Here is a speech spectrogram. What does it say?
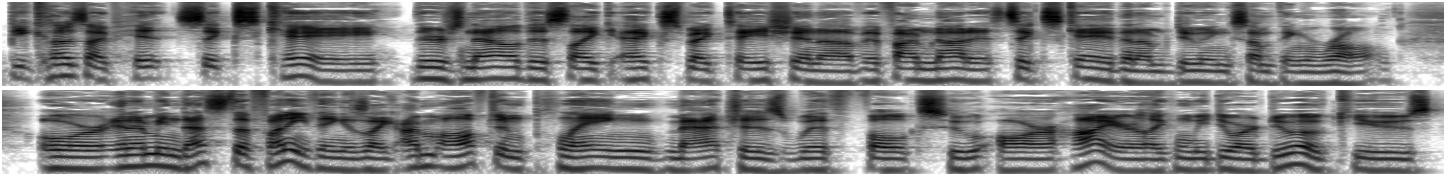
because I've hit 6k, there's now this like expectation of if I'm not at 6k then I'm doing something wrong. Or and i mean that's the funny thing is like i'm often playing matches with folks who are higher. Like when we do our duo queues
